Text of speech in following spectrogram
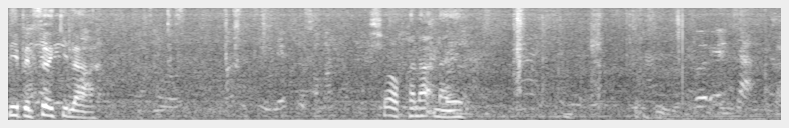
นี่เป็นเสื้อกีฬา ชอบคณะไหนอืม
